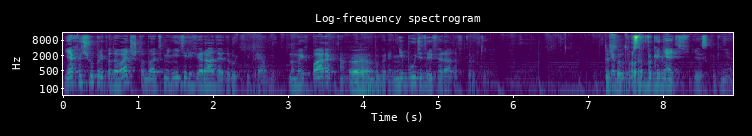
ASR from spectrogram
Я хочу преподавать, чтобы отменить рефераты от руки. Прям на моих парах, там, Ага. грубо говоря, не будет рефератов от руки. Ты Я буду просто про- выгонять из кабинета.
